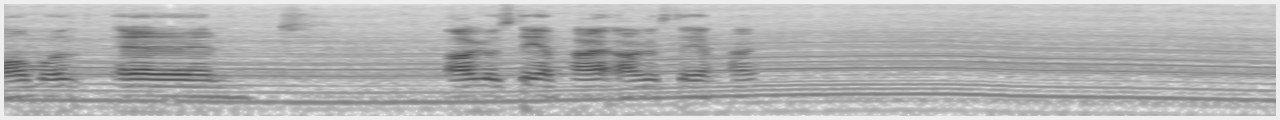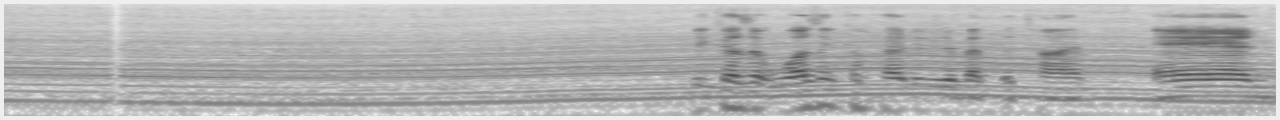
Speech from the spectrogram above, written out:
Almost, and I'll go stay up high, I'll go stay up high. Because it wasn't competitive at the time, and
